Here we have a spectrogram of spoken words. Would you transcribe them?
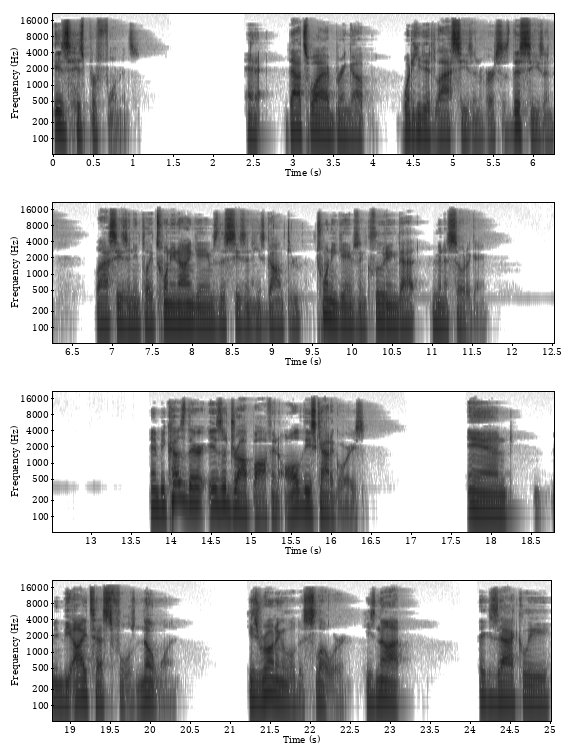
is his performance. And that's why I bring up what he did last season versus this season. Last season, he played 29 games. This season, he's gone through 20 games, including that Minnesota game. And because there is a drop off in all of these categories, and I mean, the eye test fools no one, he's running a little bit slower. He's not exactly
